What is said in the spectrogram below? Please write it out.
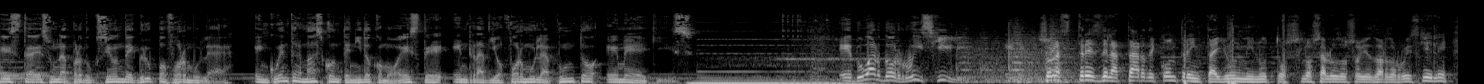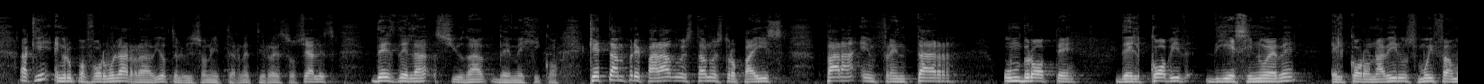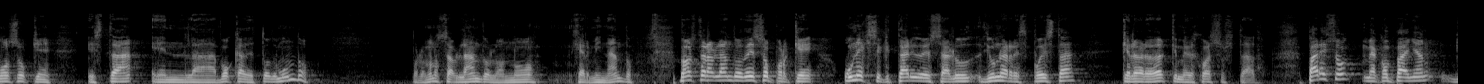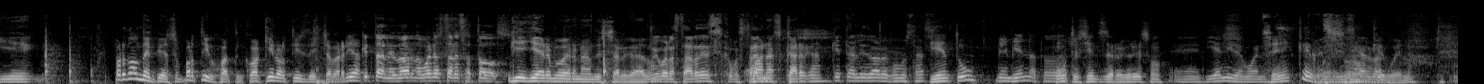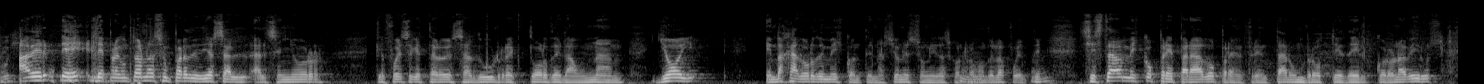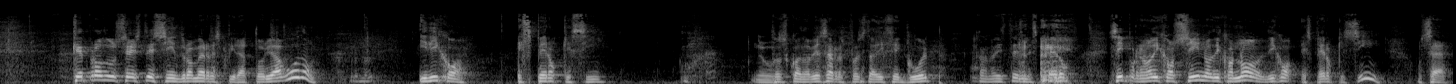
Esta es una producción de Grupo Fórmula. Encuentra más contenido como este en radioformula.mx. Eduardo Ruiz Gili. Son las 3 de la tarde con 31 minutos. Los saludos, soy Eduardo Ruiz Gili, aquí en Grupo Fórmula, radio, televisión, internet y redes sociales desde la Ciudad de México. ¿Qué tan preparado está nuestro país para enfrentar un brote del COVID-19? El coronavirus muy famoso que está en la boca de todo el mundo, por lo menos hablándolo, no germinando. Vamos a estar hablando de eso porque un exsecretario de salud dio una respuesta que la verdad que me dejó asustado. Para eso me acompañan ¿Por dónde empiezo? Por ti, Joaquín Ortiz de Chavarría. ¿Qué tal, Eduardo? Buenas tardes a todos. Guillermo Hernández Salgado. Muy buenas tardes, ¿cómo están? Juan Ascarga. ¿Qué tal, Eduardo? ¿Cómo estás? Bien, ¿tú? Bien, bien, a todos. ¿Cómo te sientes de regreso? Eh, bien y de buenas. Sí, qué bueno, qué bueno. A ver, eh, le preguntaron hace un par de días al, señor que fue secretario de Salud, rector de la UNAM, y hoy embajador de México ante Naciones Unidas con Ramón de la Fuente, si estaba México preparado para enfrentar un brote del coronavirus. ¿Qué produce este síndrome respiratorio agudo? Y dijo, espero que sí. Entonces cuando vi esa respuesta dije, gulp. Cuando viste el espero. sí, porque no dijo sí, no dijo no, dijo, espero que sí. O sea,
